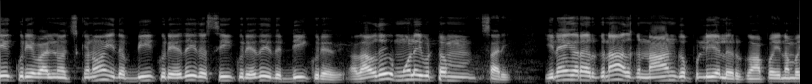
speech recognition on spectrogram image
ஏக்குரிய வேல்யூன்னு வச்சுக்கணும். இதை பிக்குரியது இதை சிக்குரியது இது டிக்குரியது அதாவது மூளைவிட்டம் சாரி இணைகரம் இருக்குன்னா அதுக்கு நான்கு புள்ளிகள் இருக்கும். அப்போ நம்ம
